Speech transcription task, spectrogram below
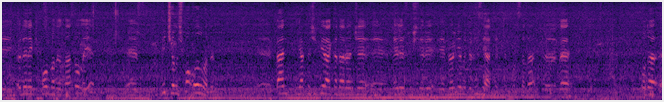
e, ödenek olmadığından dolayı e, bir çalışma olmadı. E, Ben yaklaşık bir ay kadar önce e, Devlet Su İşleri e, Bölge Müdürünü ziyaret ettim Bursa'da E, ve o da e,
